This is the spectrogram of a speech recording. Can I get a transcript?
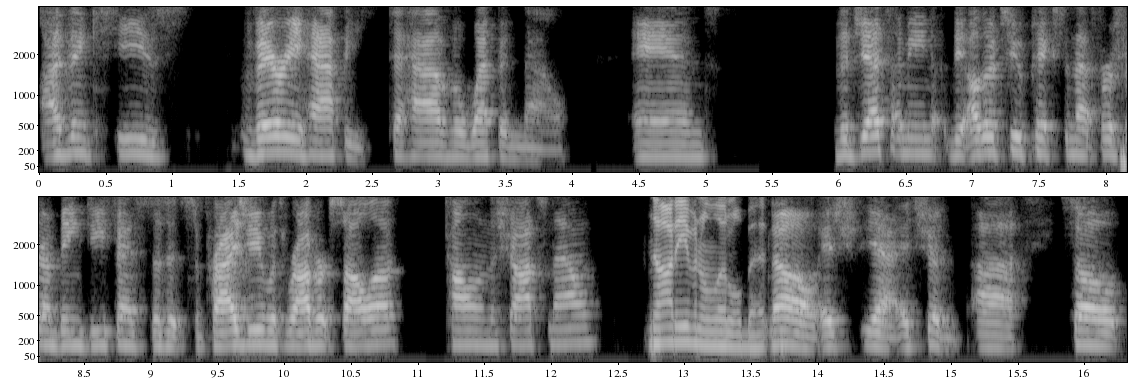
I think he's very happy to have a weapon now. And the Jets, I mean, the other two picks in that first round being defense, does it surprise you with Robert Saleh calling the shots now? Not even a little bit. No, it sh- yeah, it shouldn't. Uh, so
